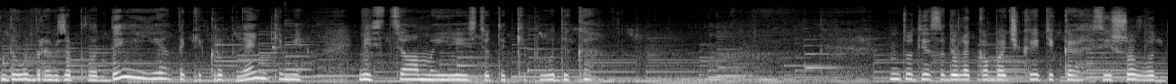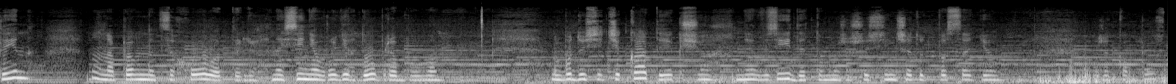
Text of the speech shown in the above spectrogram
Добре, вже плоди є, такі крупненькі мі- місцями є такі плодики. Ну, тут я садила кабачки, тільки зійшов один. Ну, напевно, це холод. Насіння вроді добре було. Ну, буду ще чекати, якщо не взійде, то може щось інше тут посадю. Може капусту.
